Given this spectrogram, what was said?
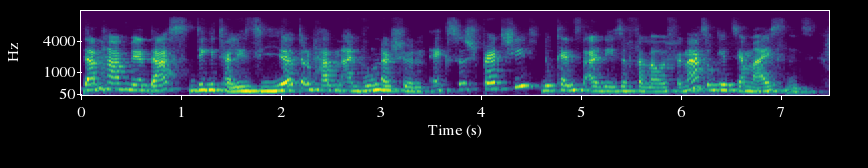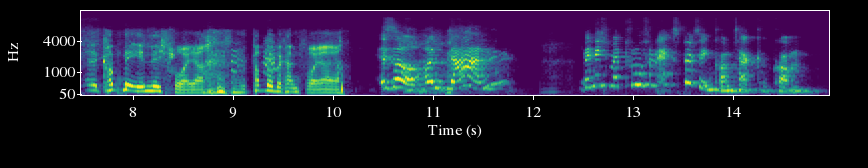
Dann haben wir das digitalisiert und hatten einen wunderschönen Access-Spreadsheet. Du kennst all diese Verläufe, ne? So geht's ja meistens. Äh, kommt mir ähnlich vor, ja. kommt mir bekannt vor, ja. So, und dann bin ich mit Proven Expert in Kontakt gekommen.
